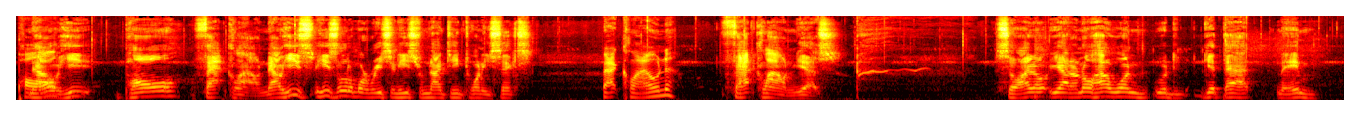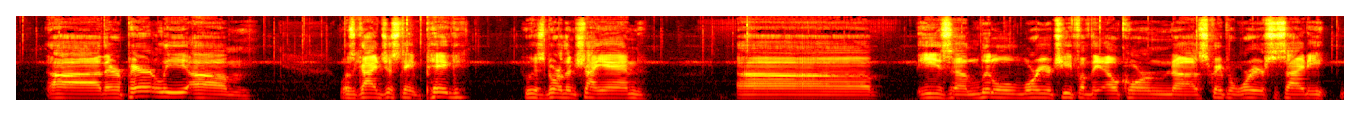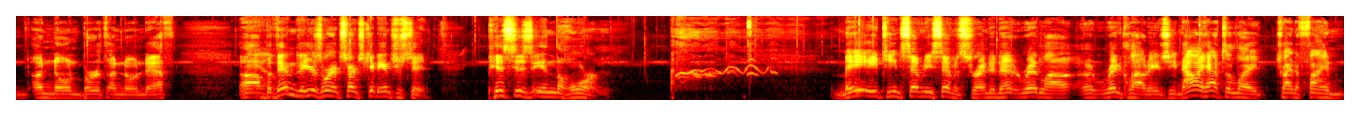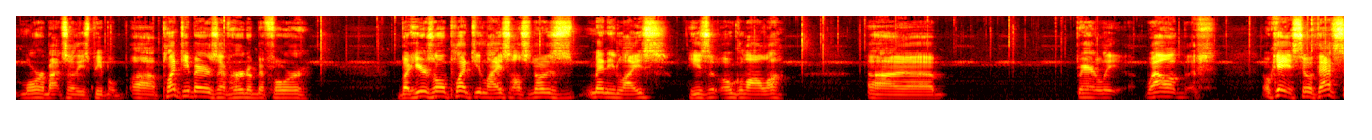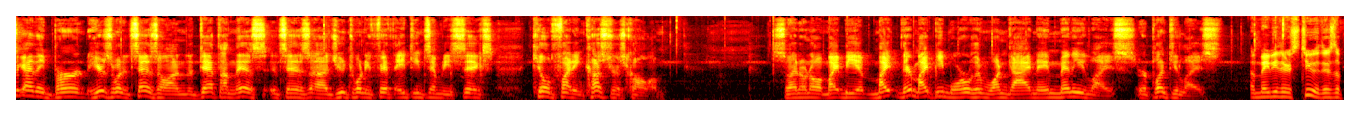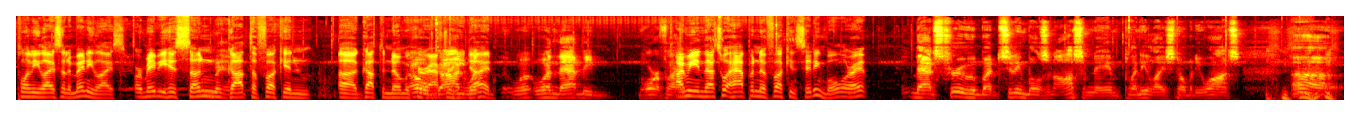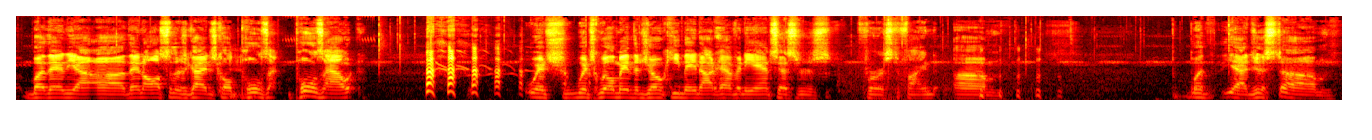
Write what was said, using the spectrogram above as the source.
Paul. now he paul fat clown. Now he's he's a little more recent. He's from 1926 Fat clown. fat clown yes. So i don't yeah i don't know how one would get that name. Uh there apparently um was a guy just named pig who is northern cheyenne. Uh he's a little warrior chief of the elkhorn uh, scraper warrior society unknown birth unknown death uh, but then here's where it starts getting interesting pisses in the horn May 1877, surrendered at Red, Lo- uh, Red Cloud Agency. Now I have to like try to find more about some of these people. Uh, Plenty Bears I've heard of before, but here's old Plenty Lice, also known as Many Lice. He's an Oglala. Uh, apparently, well, okay. So if that's the guy they burned, here's what it says on the death on this. It says uh, June 25th, 1876, killed fighting Custer's column. So I don't know. It might be. It might. There might be more than one guy named Many Lice or Plenty Lice. Or maybe there's two. There's a plenty lice and a many lice. Or maybe his son got the fucking uh, got the nomenclature after he died. would- wou- wouldn't that be horrifying? I mean, that's what happened to fucking Sitting Bull, right? That's true, but Sitting Bull's an awesome name. Plenty of Lice nobody wants. Uh, but then, yeah, uh, then also there's a guy just called Pulls Pulls Out, which which Will made the joke he may not have any ancestors for us to find. Um, but yeah, just um,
